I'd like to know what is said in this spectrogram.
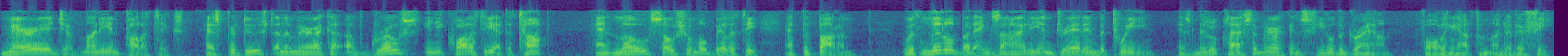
marriage of money and politics has produced an America of gross inequality at the top and low social mobility at the bottom, with little but anxiety and dread in between as middle class Americans feel the ground falling out from under their feet.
